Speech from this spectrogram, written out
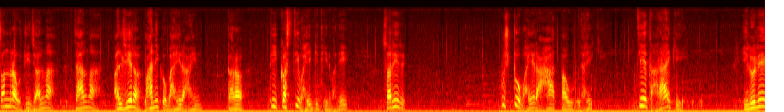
चन्द्रवती जलमा जालमा अल्झिएर पानीको बाहिर आइन्। तर ती कस्ती भएकी थिइन् भने शरीर कुष्टो भएर हात पाउ झरेकी चेत हराएकी। हिलोले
